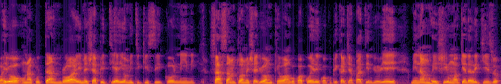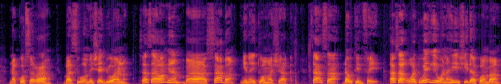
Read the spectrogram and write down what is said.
kwa hiyo unakuta ndoa imeshapitia hiyo mitikisiko nini? Sasa mtu ameshajua mke wangu kwa kweli kwa kupika chapati ndio yeye mi namheshimu akienda likizo nakosa raha basi huwa ameshajuana. Sasa awamu namba saba inaitwa mashaka. Sasa doubting faith. Sasa watu wengi wana hii shida kwamba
